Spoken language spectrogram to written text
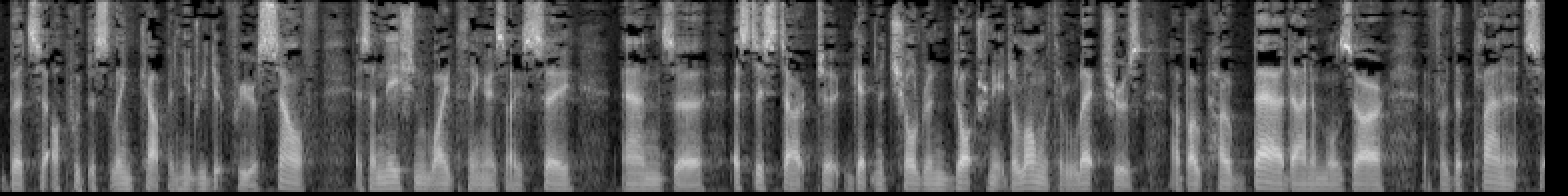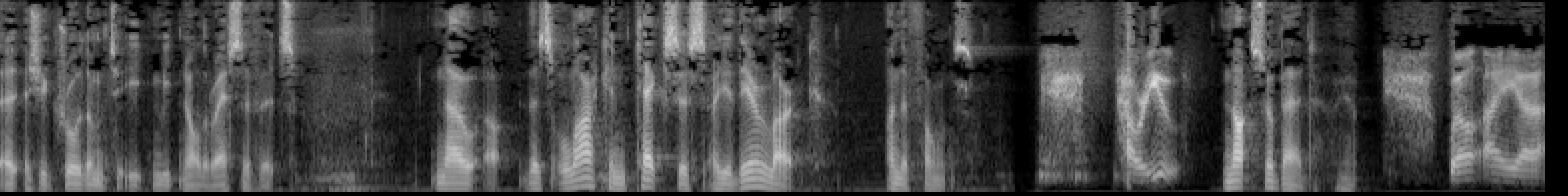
But uh, I'll put this link up and you would read it for yourself. It's a nationwide thing, as I say, and uh, it's to start to getting the children indoctrinated along with their lectures about how bad animals are for the planet uh, as you grow them to eat meat and all the rest of it. Now, uh, there's Lark in Texas. Are you there, Lark, on the phones? How are you? Not so bad. Yeah. Well, I uh,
